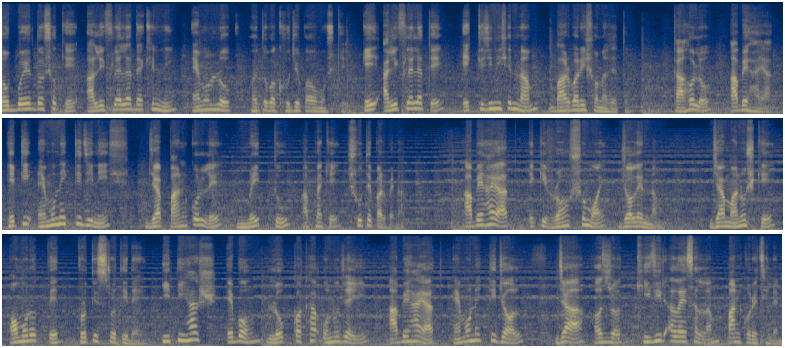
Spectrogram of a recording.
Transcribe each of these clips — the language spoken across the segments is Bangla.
নব্বইয়ের দশকে আলিফ লাইলা দেখেননি, এমন লোক হয়তোবা খুঁজে পাওয়া মুশকিল। এই আলিফ লাইলাতে একটি জিনিসের নাম বারবারই শোনা যেত, তা হলো আবে হায়াত। এটি এমন একটি জিনিস যা পান করলে মৃত্যু আপনাকে ছুতে পারবে না। আবে হায়াত একটি রহস্যময় জলের নাম, যা মানুষকে অমরত্বের প্রতিশ্রুতি দেয়। ইতিহাস এবং লোককথা অনুযায়ী, আবে হায়াত এমন একটি জল যা হজরত খিজির আলাইসাল্লাম পান করেছিলেন।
